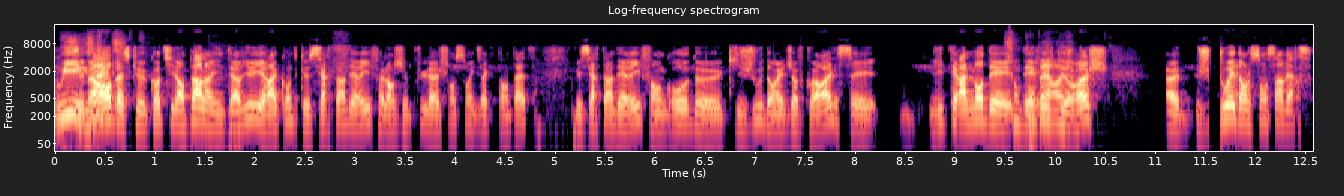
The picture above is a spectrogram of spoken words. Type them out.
Oui, c'est marrant parce que quand il en parle en interview, il raconte que certains des riffs, alors j'ai plus la chanson exacte en tête, mais certains des riffs, en gros, de, qui jouent dans Age of Quarrel, c'est littéralement des, des riffs de Rush, euh, joués dans le sens inverse.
